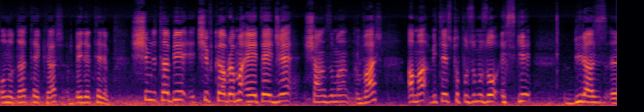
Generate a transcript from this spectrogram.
onu da tekrar belirtelim. Şimdi tabi çift kavrama ETC şanzıman var. Ama vites topuzumuz o eski biraz e,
